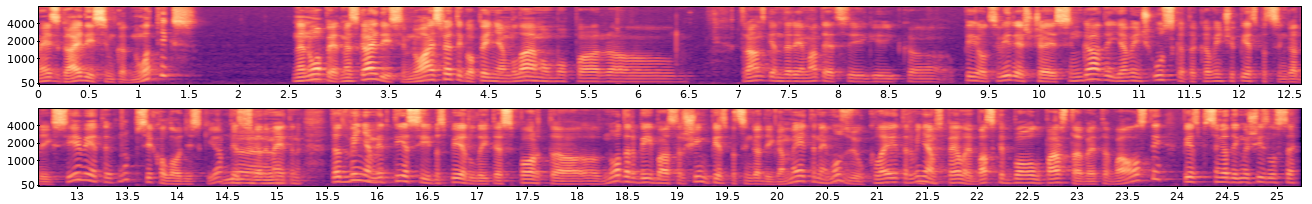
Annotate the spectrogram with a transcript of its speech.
Mēs gaidīsim, kad notiks. Nenopietni, mēs gaidīsim. No ASV tikko pieņēma lēmumu par uh, transgenderiem attiecīgi, ka pieaugušs vīrietis 40 gadi, ja viņš uzskata, ka viņš ir 15 gadīga sieviete, nu, psiholoģiski, ja, 15 gadu meitene, tad viņam ir tiesības piedalīties sporta nodarbībās ar šīm 15 gadīgām meitenēm, kleitu, ar viņām spēlēt basketbolu, pārstāvēt valsti. 15 gadīgi viņš izlasē,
